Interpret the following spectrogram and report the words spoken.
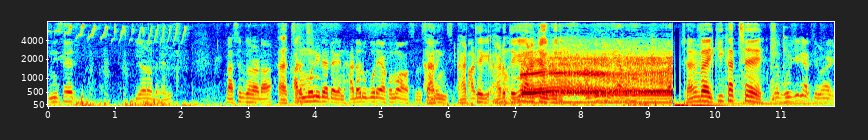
নিচের ইয়াটা দেখেন। রাসের ঘোড়াটা আচ্ছা, আর আচ্ছা। মনিটা দেখেন হাডার উপরে এখনও আছে চার ইঞ্চি। আর- থেকে হাটু থেকে অনেকটা উপরে। স্বামী ভাই কি খাচ্ছে? খাচ্ছে ভাই।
